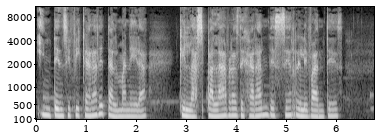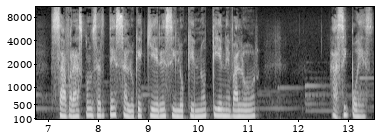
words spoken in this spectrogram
intensificará de tal manera que las palabras dejarán de ser relevantes. Sabrás con certeza lo que quieres y lo que no tiene valor. Así pues,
